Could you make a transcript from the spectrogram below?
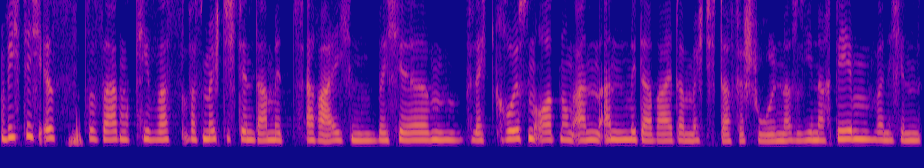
Wichtig ist zu sagen, okay, was, was möchte ich denn damit erreichen? Welche ähm, vielleicht Größenordnung an, an Mitarbeiter möchte ich dafür schulen? Also je nachdem, wenn ich in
